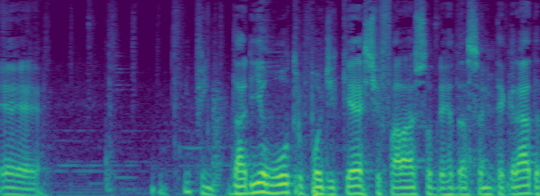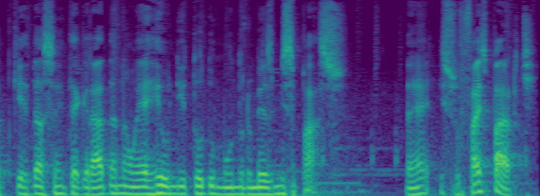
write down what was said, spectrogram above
é. Enfim, daria um outro podcast falar sobre redação integrada, porque redação integrada não é reunir todo mundo no mesmo espaço. Né? Isso faz parte,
